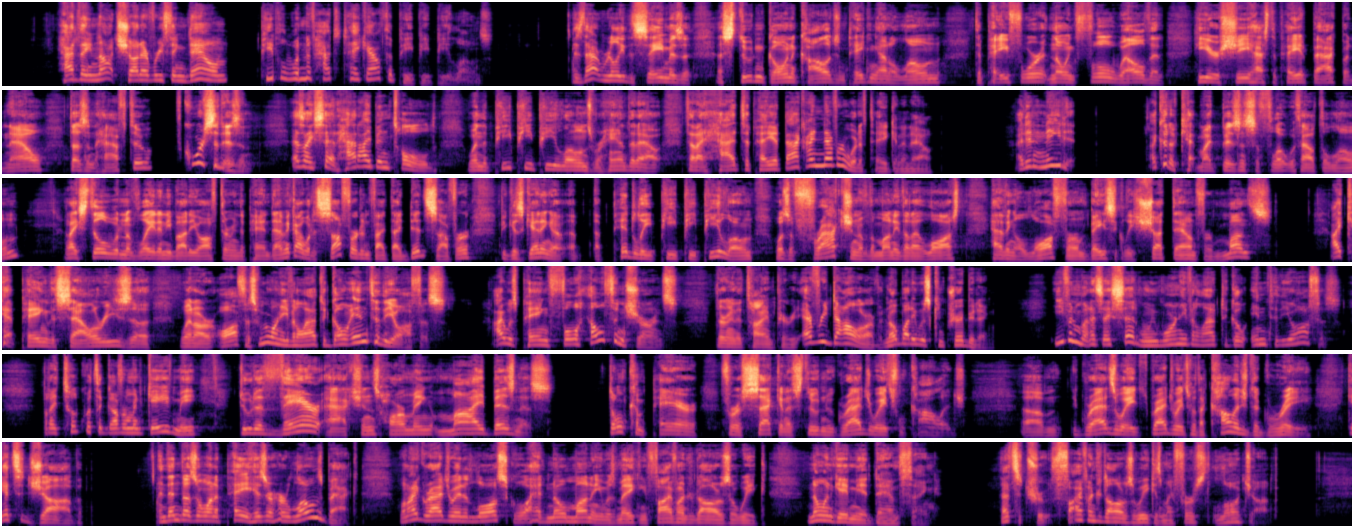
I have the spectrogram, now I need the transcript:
Had they not shut everything down, people wouldn't have had to take out the PPP loans. Is that really the same as a, a student going to college and taking out a loan to pay for it, knowing full well that he or she has to pay it back, but now doesn't have to? Of course it isn't. As I said, had I been told when the PPP loans were handed out that I had to pay it back, I never would have taken it out. I didn't need it. I could have kept my business afloat without the loan and I still wouldn't have laid anybody off during the pandemic. I would have suffered. In fact, I did suffer because getting a, a, a piddly PPP loan was a fraction of the money that I lost having a law firm basically shut down for months. I kept paying the salaries uh, when our office, we weren't even allowed to go into the office. I was paying full health insurance during the time period, every dollar of it. Nobody was contributing. Even when, as I said, when we weren't even allowed to go into the office but I took what the government gave me due to their actions harming my business. Don't compare for a second a student who graduates from college, um, graduates, graduates with a college degree, gets a job, and then doesn't want to pay his or her loans back. When I graduated law school, I had no money and was making $500 a week. No one gave me a damn thing. That's the truth. $500 a week is my first law job.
